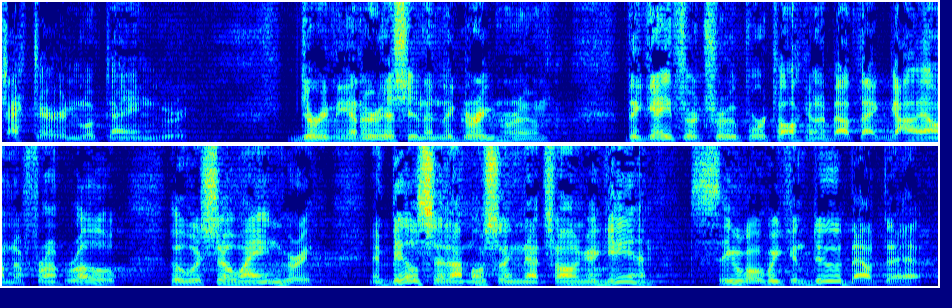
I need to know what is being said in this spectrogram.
sat there and looked angry. During the intermission in the green room, the Gaither troop were talking about that guy on the front row who was so angry and Bill said, I'm going to sing that song again, see what we can do about that.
